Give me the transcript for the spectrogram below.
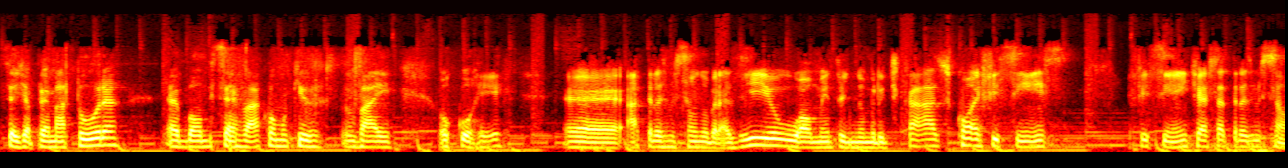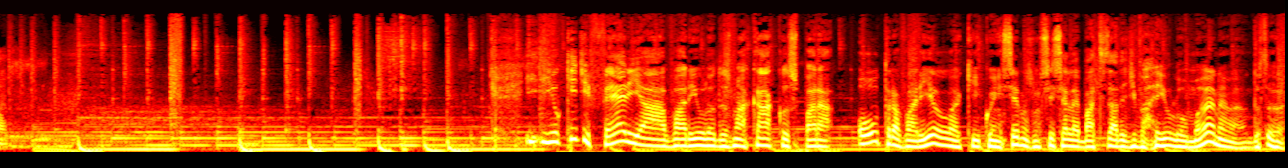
seja prematura. É bom observar como que vai ocorrer é, a transmissão no Brasil, o aumento de número de casos, com a eficiência eficiente essa transmissão. E, e, o que difere a varíola dos macacos para outra varíola que conhecemos? Não sei se ela é batizada de varíola humana, doutor.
